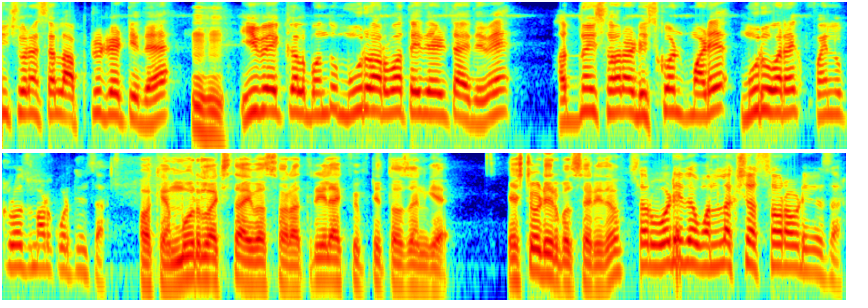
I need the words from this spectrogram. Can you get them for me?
insurance ಎಲ್ಲ ಅಪ್ ಟು ಡೇಟ್ ಇದೆ. ಈ ವೆಹಿಕಲ್ ಬಂದು ಮೂರು ಅರವತ್ತೈದು ಹೇಳ್ತಾ ಇದೀವಿ ಹದಿನೈದು ಸಾವಿರ ಡಿಸ್ಕೌಂಟ್ ಮಾಡಿ ಮೂರುವರೆಗೆ ಫೈನಲ್ ಕ್ಲೋಸ್ ಮಾಡ್ಕೊಡ್ತೀನಿ ಸರ್ ಓಕೆ ಮೂರು ಲಕ್ಷದ ಐವತ್ತು ಸಾವಿರ ತ್ರೀ ಲ್ಯಾಕ್ ಫಿಫ್ಟಿ ತೌಸಂಡ್ಗೆ ಎಷ್ಟು ಹೊಡಿರ್ಬೋದು ಸರ್ ಇದು? ಸರ್ ಓಡಿದೆ ಒಂದು ಲಕ್ಷ ಹತ್ತು ಸಾವಿರ ಓಡಿದೆ ಸರ್.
